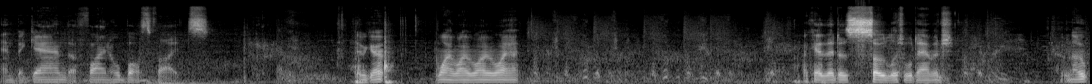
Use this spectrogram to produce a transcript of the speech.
and began the final boss fights. There we go. Why, why, why, why? Okay, that does so little damage. Nope.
